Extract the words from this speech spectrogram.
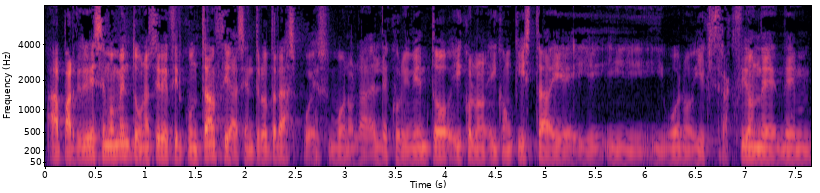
A partir de ese momento, una serie de circunstancias, entre otras, pues, bueno, la, el descubrimiento y, y conquista y, bueno, y extracción de,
